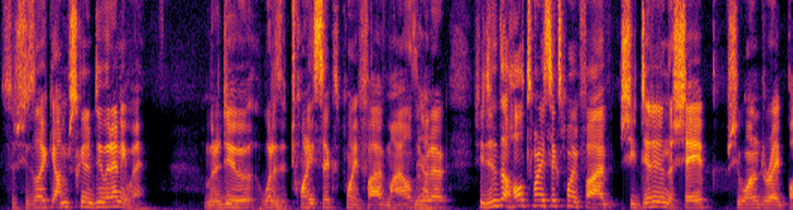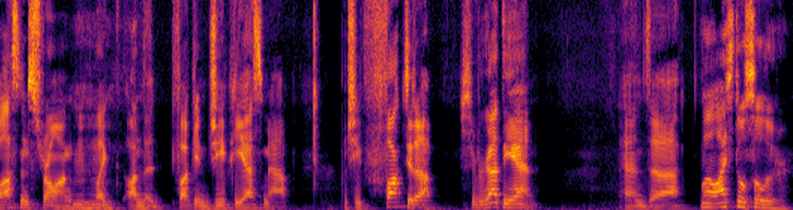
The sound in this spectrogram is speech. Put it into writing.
so she's like, I'm just going to do it anyway. I'm gonna do what is it, 26.5 miles or Yeah. whatever. She did the whole 26.5. She did it in the shape she wanted to write Boston Strong, Mm-hmm. like on the fucking GPS map, but she fucked it up. She forgot the N. and uh, Well, I still salute her.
